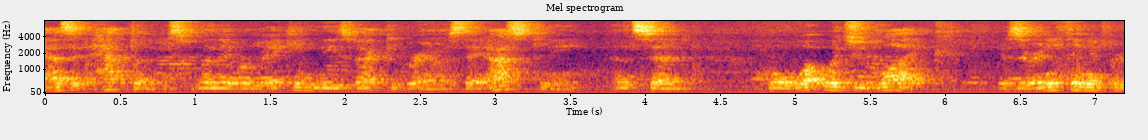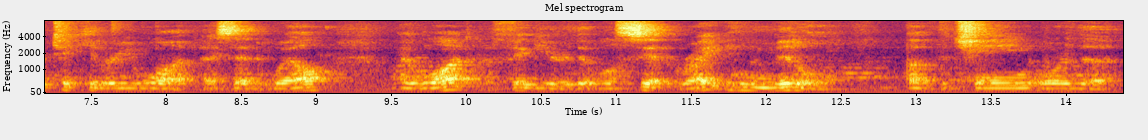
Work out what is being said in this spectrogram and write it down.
As it happens, when they were making these vectograms, they asked me and said, well, what would you like? Is there anything in particular you want? I said, well, I want a figure that will sit right in the middle of the chain or the,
